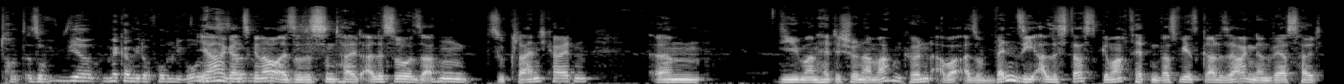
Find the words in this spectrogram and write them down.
trotz, also wir meckern wieder auf hohem Niveau. Ja, ganz genau. Also das sind halt alles so Sachen, so Kleinigkeiten, ähm, die man hätte schöner machen können. Aber also wenn sie alles das gemacht hätten, was wir jetzt gerade sagen, dann wäre es halt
